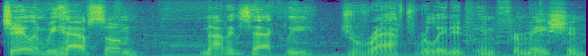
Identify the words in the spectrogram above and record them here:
Jalen, we have some not exactly draft related information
